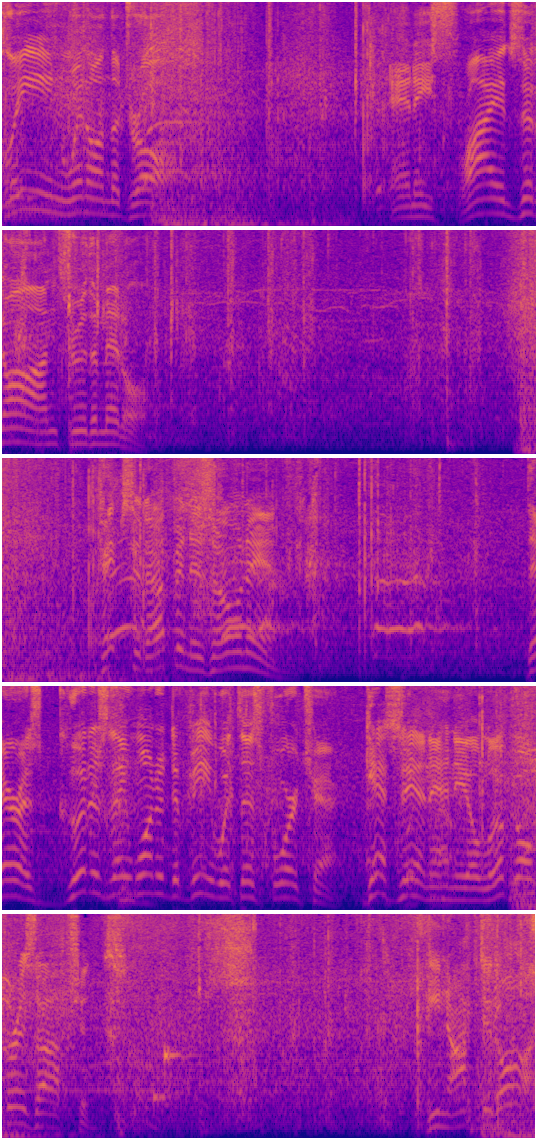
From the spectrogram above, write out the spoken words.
Clean win on the draw. And he slides it on through the middle. Picks it up in his own end. They're as good as they wanted to be with this forecheck. Gets in and he'll look over his options. He knocked it on.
